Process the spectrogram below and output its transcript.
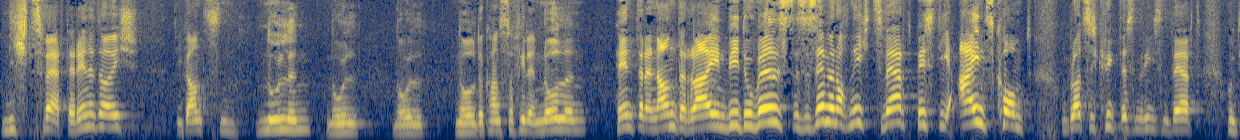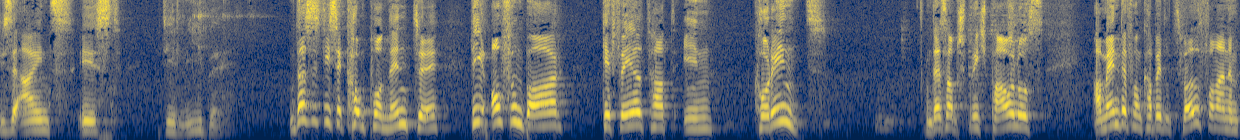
nichts wert. Erinnert euch, die ganzen Nullen, Null, Null, Null. Du kannst so viele Nullen hintereinander reihen, wie du willst. Es ist immer noch nichts wert, bis die Eins kommt. Und plötzlich kriegt es einen Riesenwert. Und diese Eins ist die Liebe. Und das ist diese Komponente, die offenbar gefehlt hat in Korinth. Und deshalb spricht Paulus am Ende von Kapitel 12 von einem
